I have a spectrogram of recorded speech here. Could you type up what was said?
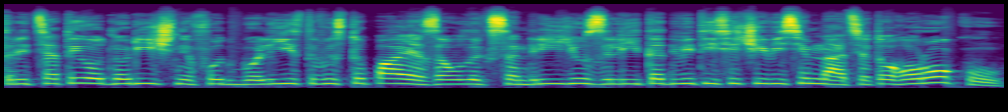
31-річний футболіст виступає за Олександрію з літа 2018 року.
